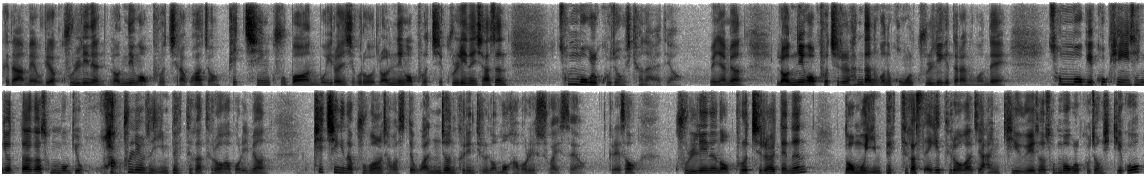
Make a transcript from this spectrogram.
그 다음에 우리가 굴리는 런닝 어프로치라고 하죠. 피칭 9번 뭐 이런 식으로 런닝 어프로치 굴리는 샷은 손목을 고정시켜 놔야 돼요. 왜냐면 런닝 어프로치를 한다는 거는 공을 굴리겠다라는 건데 손목에 코킹이 생겼다가 손목이 확 풀리면서 임팩트가 들어가 버리면 피칭이나 9번을 잡았을 때 완전 그린 뒤로 넘어가 버릴 수가 있어요. 그래서 굴리는 어프로치를 할 때는 너무 임팩트가 세게 들어가지 않기 위해서 손목을 고정시키고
